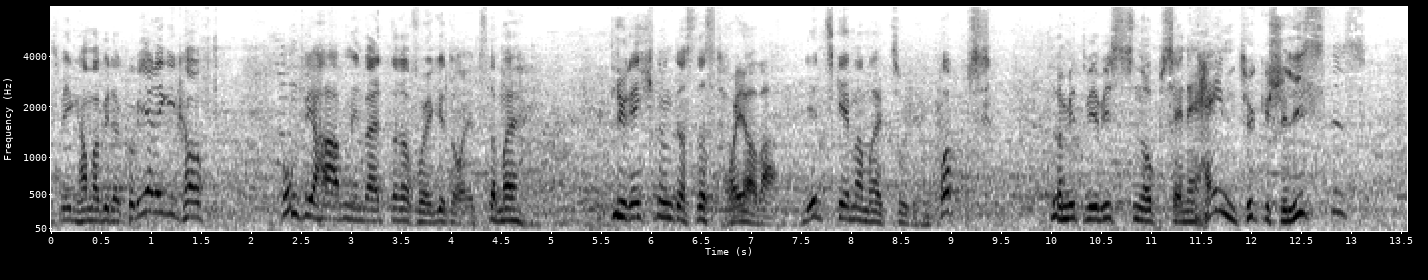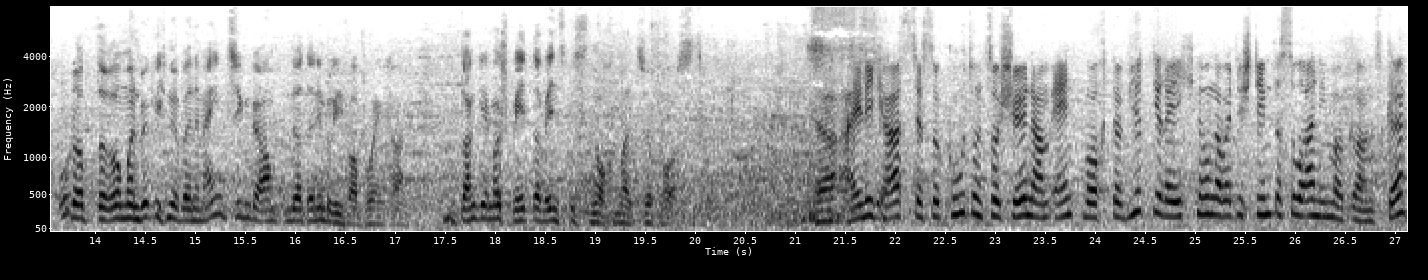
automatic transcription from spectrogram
deswegen haben wir wieder Kuvere gekauft und wir haben in weiterer Folge da jetzt einmal die Rechnung, dass das teuer war. Jetzt gehen wir mal zu den Cops, damit wir wissen, ob es eine heimtückische List ist oder ob der Roman wirklich nur bei einem einzigen Beamten dort einen Brief abholen kann. Und dann gehen wir später, wenn es ist, nochmal zur Post. Ja, eigentlich heißt es ja so gut und so schön am Ende macht da wird die Rechnung, aber das stimmt ja so auch nicht mehr ganz, gell?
